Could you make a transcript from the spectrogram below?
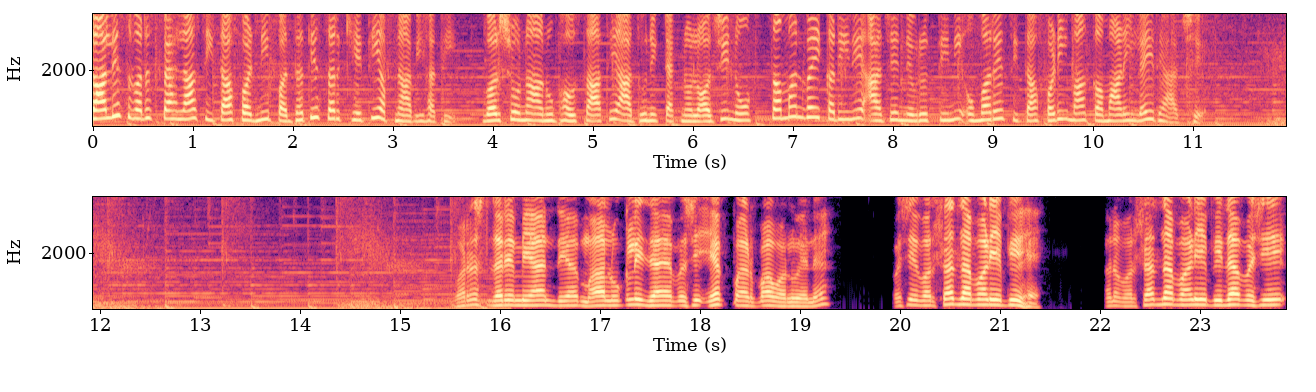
ચાલીસ વર્ષ પહેલા સીતાફળની પદ્ધતિસર ખેતી અપનાવી હતી. વર્ષોના અનુભવ સાથે આધુનિક ટેકનોલોજીનો સમન્વય કરીને આજે નિવૃત્તિની ઉંમરે સીતાફળીમાં કમાણી લઈ રહ્યા છે. વર્ષ દરમિયાન માલ ઉકલી જાય પછી એક પાડ પાવાનું એને પછી વરસાદના પાણીએ પીવે. અને વરસાદના પાણીએ પીધા પછી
